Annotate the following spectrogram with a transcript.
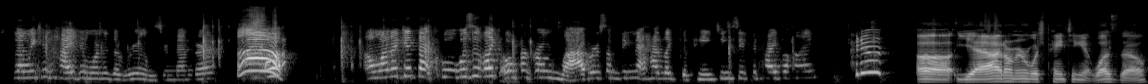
So then we can hide in one of the rooms. Remember? Ah! I want to get that cool. Was it like Overgrown Lab or something that had like the paintings you could hide behind? I don't. Uh, yeah, I don't remember which painting it was though.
